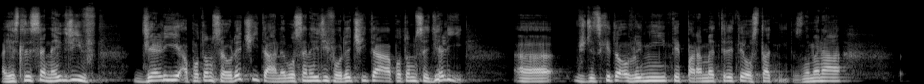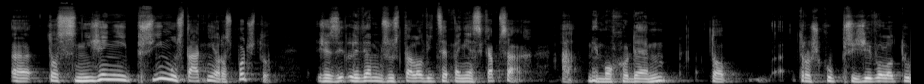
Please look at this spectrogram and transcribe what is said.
A jestli se nejdřív dělí a potom se odečítá, nebo se nejdřív odečítá a potom se dělí, eh, vždycky to ovlivní ty parametry, ty ostatní. To znamená, eh, to snížení příjmu státního rozpočtu, že lidem zůstalo více peněz v kapsách a mimochodem to trošku přiživilo tu,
